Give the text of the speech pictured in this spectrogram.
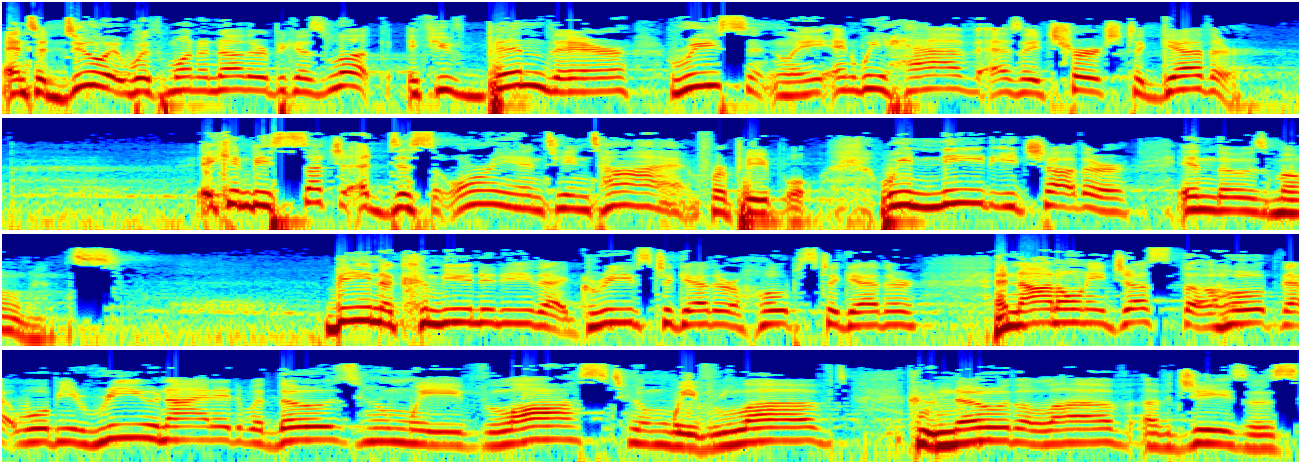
And to do it with one another because look, if you've been there recently, and we have as a church together, it can be such a disorienting time for people. We need each other in those moments being a community that grieves together, hopes together, and not only just the hope that we'll be reunited with those whom we've lost, whom we've loved, who know the love of Jesus,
